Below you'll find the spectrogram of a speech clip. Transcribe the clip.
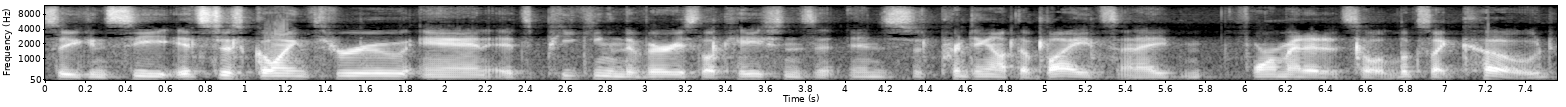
so you can see it's just going through and it's peeking the various locations and it's just printing out the bytes and I formatted it so it looks like code.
